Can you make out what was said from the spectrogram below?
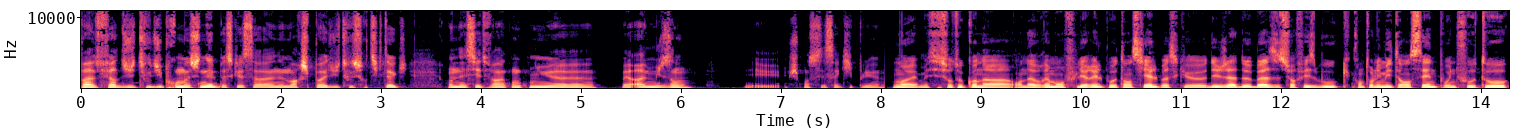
Pas de faire du tout du promotionnel parce que ça ne marche pas du tout sur TikTok. On a essayé de faire un contenu euh, bah, amusant et je pense que c'est ça qui plaît. hein. Ouais, mais c'est surtout qu'on a, on a vraiment flairé le potentiel parce que déjà de base sur Facebook, quand on les mettait en scène pour une photo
